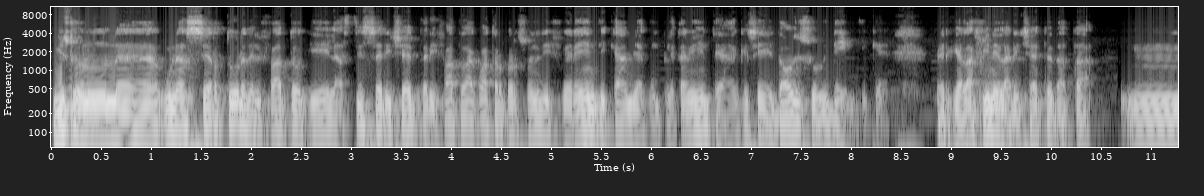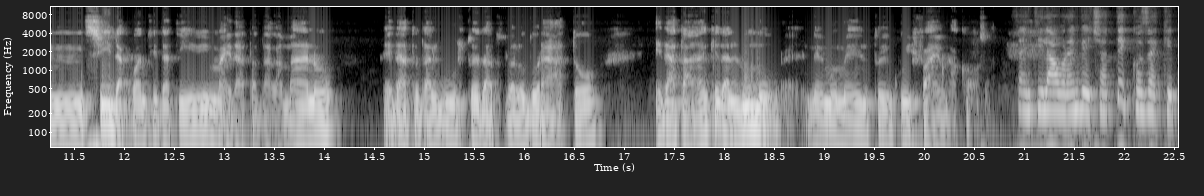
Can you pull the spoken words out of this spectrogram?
Io sono un, un, assertore del fatto che la stessa ricetta rifatta da quattro persone differenti cambia completamente anche se le dosi sono identiche, perché alla fine la ricetta è data mh, mm, sì da quantitativi, ma è data dalla mano, è data dal gusto, è data dall'odorato, è data anche dall'umore nel momento in cui fai una cosa. Senti Laura, invece a te cos'è che,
